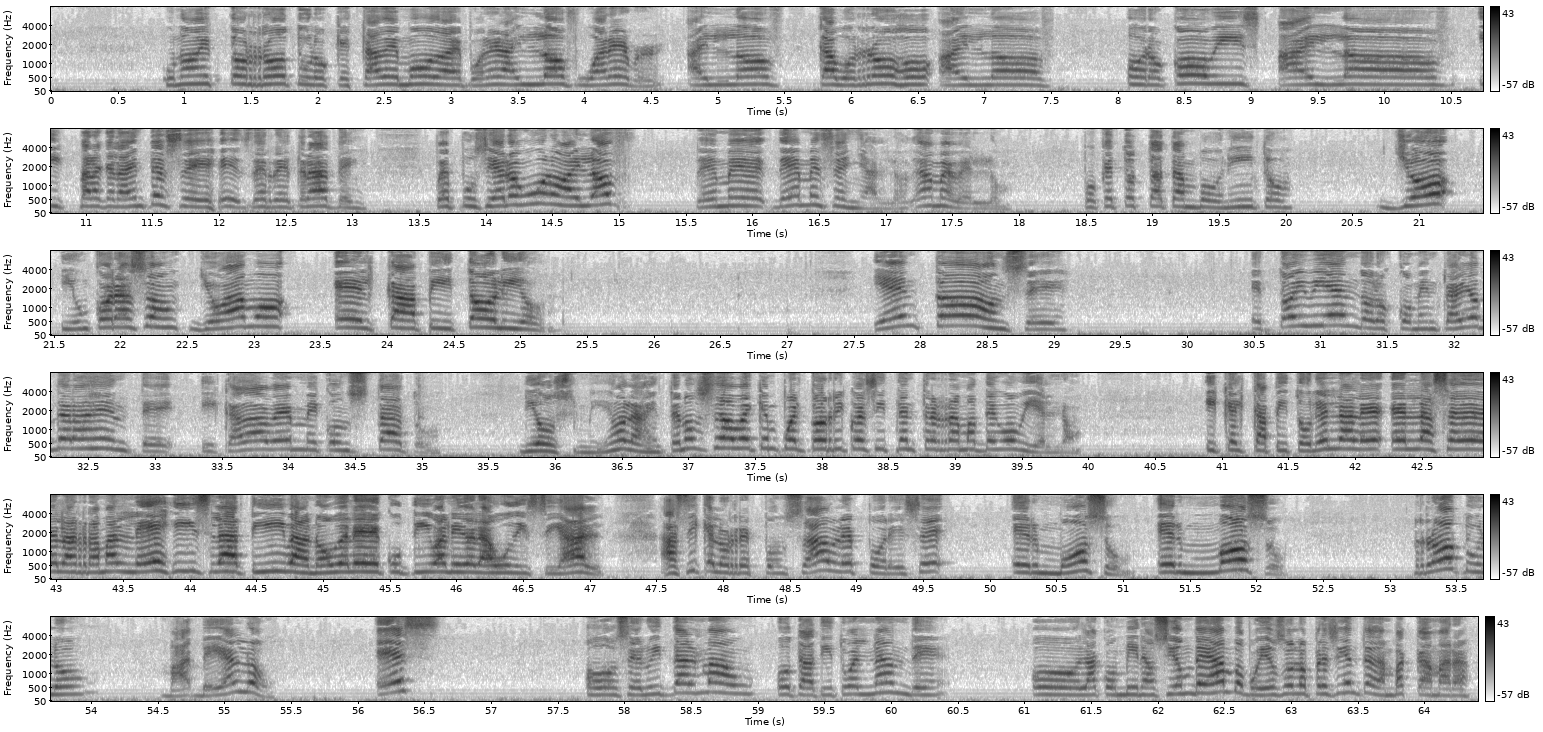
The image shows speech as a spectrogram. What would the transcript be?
uno de estos rótulos que está de moda de poner I love whatever, I love Cabo Rojo, I love Orocovis, I love, y para que la gente se, se retraten, pues pusieron uno, I love, déjeme, déjeme enseñarlo, déjame verlo, porque esto está tan bonito. Yo y un corazón, yo amo el Capitolio. Y entonces estoy viendo los comentarios de la gente y cada vez me constato, Dios mío, la gente no sabe que en Puerto Rico existen tres ramas de gobierno y que el Capitolio es la, es la sede de la rama legislativa, no de la ejecutiva ni de la judicial. Así que los responsables por ese hermoso, hermoso rótulo, véanlo, es o José Luis Dalmau o Tatito Hernández o la combinación de ambos, porque ellos son los presidentes de ambas cámaras.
